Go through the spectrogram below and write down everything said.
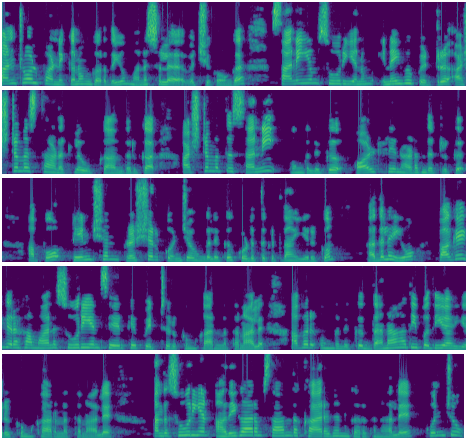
கண்ட்ரோல் பண்ணிக்கணுங்கிறதையும் மனசுல வச்சுக்கோங்க. சனியும் சூரியனும் இணைவு பெற்று அஷ்டமஸ்தானத்துல உட்கார்ந்துருக்கார். அஷ்டமத்து சனி உங்களுக்கு ஆல்ரெடி நடந்துட்டு இருக்கு அப்போ டென்ஷன் ப்ரெஷர் கொஞ்சம் உங்களுக்கு கொடுத்துக்கிட்டு தான் இருக்கும். அதுலேயும் பகை கிரகமான சூரியன் சேர்க்கை பெற்றிருக்கும் காரணத்தினால அவர் உங்களுக்கு தனாதிபதியா இருக்கும் காரணத்தினால அந்த சூரியன் அதிகாரம் சார்ந்த காரகங்கிறதுனால கொஞ்சம்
